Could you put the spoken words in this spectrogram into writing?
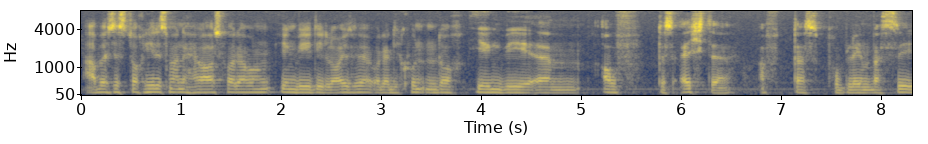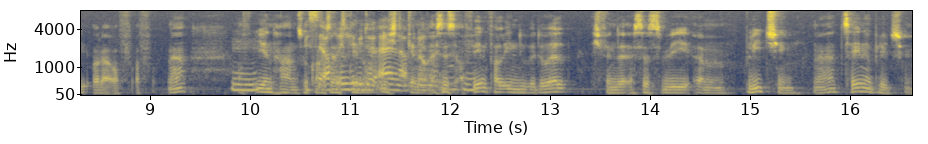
Aber es ist doch jedes Mal eine Herausforderung, irgendwie die Leute oder die Kunden doch irgendwie ähm, auf das Echte, auf das Problem, was sie oder auf, auf, ne, mhm. auf ihren Haaren zu ist konzentrieren. Ja auch individuell nicht, genau, es ist auf mhm. jeden Fall individuell. Ich finde, es ist wie ähm, Bleaching, ne? Zähnebleaching.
